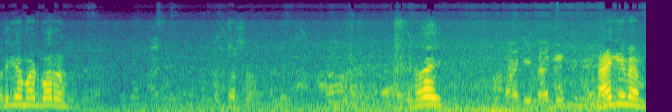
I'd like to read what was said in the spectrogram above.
ಅಡುಗೆ ಮಾಡ್ಬಾರ hi Maggi ma'am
